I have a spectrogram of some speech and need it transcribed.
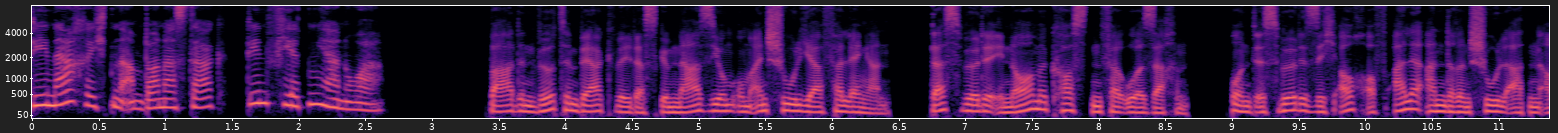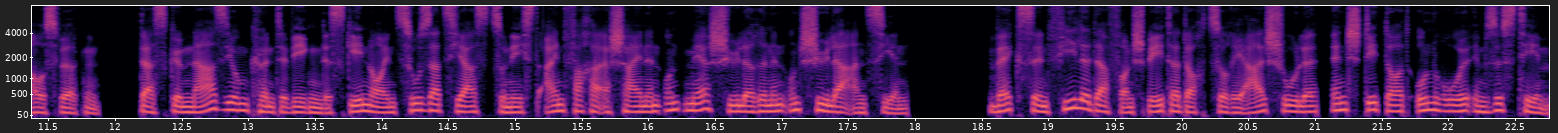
Die Nachrichten am Donnerstag, den 4. Januar. Baden-Württemberg will das Gymnasium um ein Schuljahr verlängern. Das würde enorme Kosten verursachen. Und es würde sich auch auf alle anderen Schularten auswirken. Das Gymnasium könnte wegen des G9-Zusatzjahrs zunächst einfacher erscheinen und mehr Schülerinnen und Schüler anziehen. Wechseln viele davon später doch zur Realschule, entsteht dort Unruhe im System.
